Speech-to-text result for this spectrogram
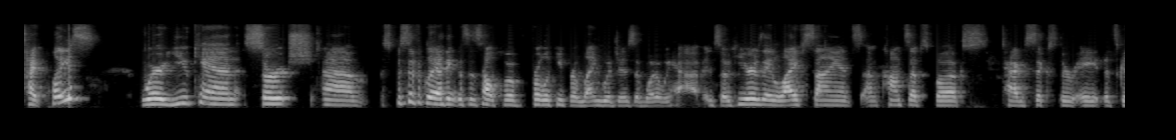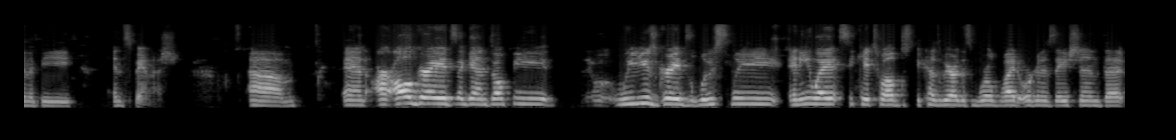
type place where you can search um, specifically. I think this is helpful for looking for languages and what do we have. And so here's a life science um, concepts books tag six through eight that's going to be in Spanish. Um, and are all grades again. Don't be we use grades loosely anyway at CK12 just because we are this worldwide organization that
